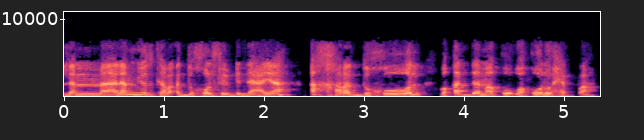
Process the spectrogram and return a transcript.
لما لم يذكر الدخول في البداية أخر الدخول وقدم وقولوا حطة.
